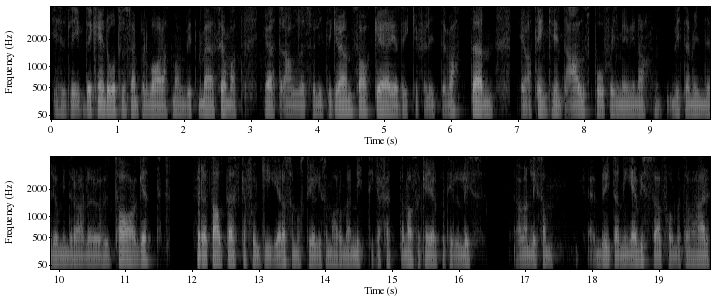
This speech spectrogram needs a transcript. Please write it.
i sitt liv. Det kan ju då till exempel vara att man vet med sig om att jag äter alldeles för lite grönsaker, jag dricker för lite vatten, jag tänker inte alls på att få i mig mina vitaminer och mineraler överhuvudtaget. För att allt det här ska fungera så måste jag liksom ha de här nyttiga fetterna som kan hjälpa till att lys ja, men liksom eh, bryta ner vissa former av de här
